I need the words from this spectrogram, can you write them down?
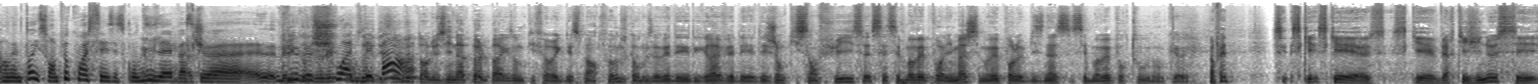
En même temps, ils sont un peu coincés, c'est ce qu'on disait, parce que euh, vu le choix de départ. dans l'usine Apple, par exemple, qui fabrique des smartphones, quand vous avez des, grèves et des, gens qui s'enfuient, c'est mauvais pour l'image, c'est mauvais pour le business, c'est mauvais pour tout. Donc, euh. en fait, ce qui est, ce qui est, ce qui est vertigineux, c'est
